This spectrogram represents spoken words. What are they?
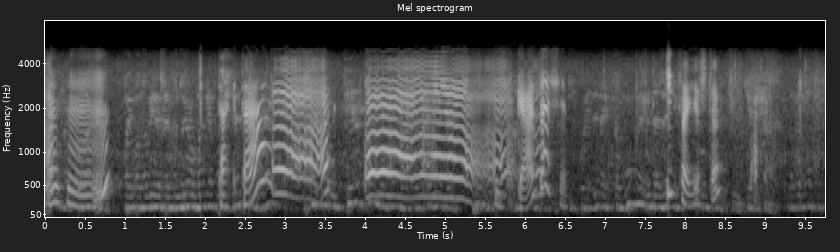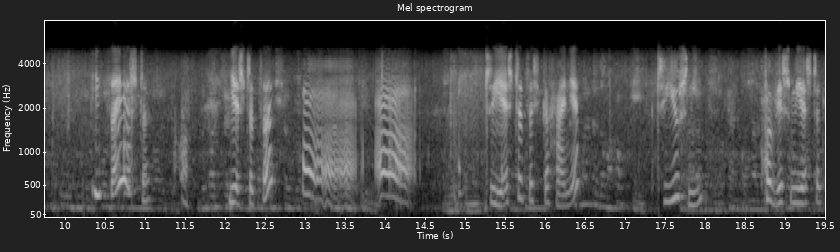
Mhm. Tak, tak. Zgadza się. I co jeszcze? I co jeszcze? Jeszcze coś? Czy jeszcze coś, kochanie? Czy już nic? Powiesz mi jeszcze coś?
